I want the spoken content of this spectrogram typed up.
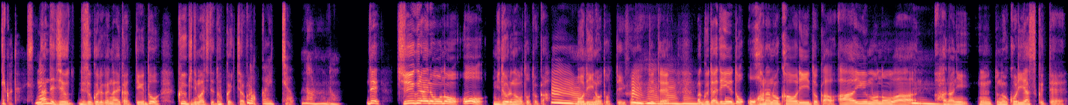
てことですね。なんで持持続力がないかっていうと空気に混じってどっか行っちゃうかどら。っか行っちゃう。なるほど。で中ぐらいのものをミドルノートとかうんボディーノートっていうふうに言ってて、うんうんうんうんまあ、具体的に言うとお花の香りとかああいうものはうん鼻に、うん、と残りやすくて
